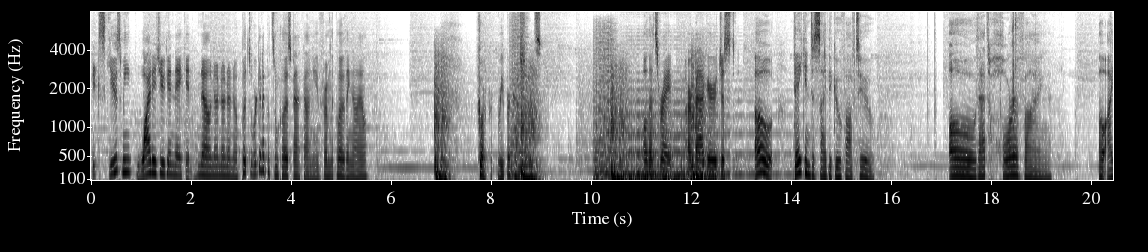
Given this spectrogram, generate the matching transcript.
Excuse me? Why did you get naked? No, no, no, no, no. Put, we're gonna put some clothes back on you from the clothing aisle. Corporate repercussions. Oh, that's right. Our bagger just... Oh, they can decide to goof off too. Oh, that's horrifying. Oh, I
